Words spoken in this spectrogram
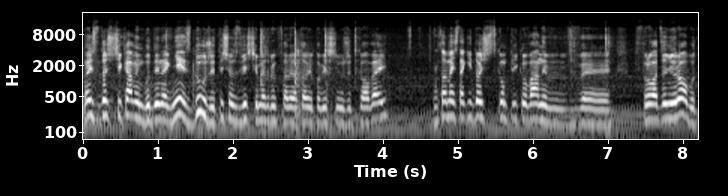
No jest dość ciekawym budynek, nie jest duży, 1200 m2 powierzchni użytkowej. Natomiast taki dość skomplikowany w, w, w prowadzeniu robót.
